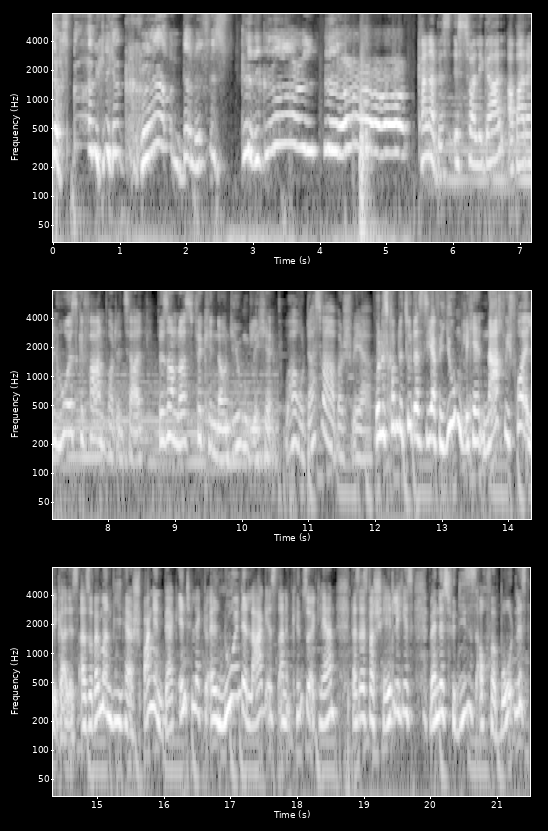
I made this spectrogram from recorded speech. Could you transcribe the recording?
Das kann ich nicht erklären, denn es ist legal. Cannabis ist zwar legal, aber hat ein hohes Gefahrenpotenzial, besonders für Kinder und Jugendliche. Wow, das war aber schwer. Und es kommt dazu, dass es ja für Jugendliche nach wie vor illegal ist. Also wenn man wie Herr Spangenberg intellektuell nur in der Lage ist, einem Kind zu erklären, dass etwas schädlich ist, wenn es für dieses auch verboten ist,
